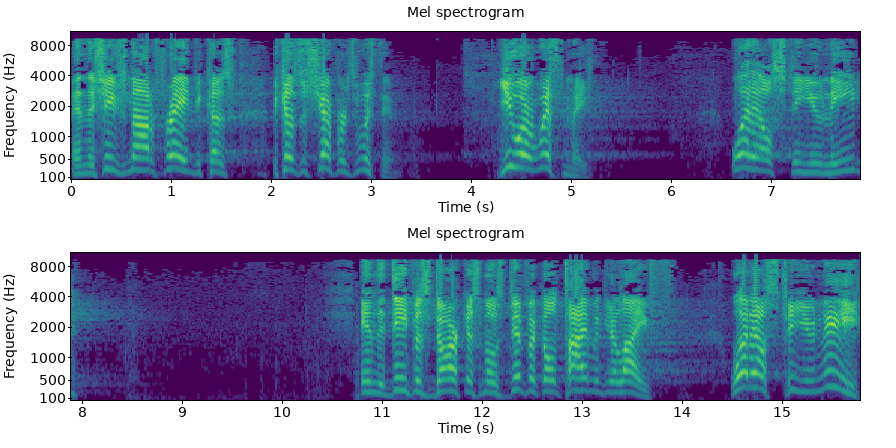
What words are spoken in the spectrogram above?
And the sheep's not afraid because, because the shepherd's with him. You are with me. What else do you need? In the deepest, darkest, most difficult time of your life, what else do you need?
